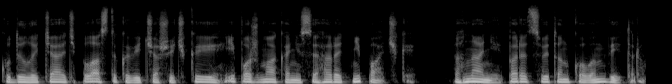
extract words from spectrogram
куди летять пластикові чашечки і пожмакані сигаретні пачки, гнані перед світанковим вітром.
